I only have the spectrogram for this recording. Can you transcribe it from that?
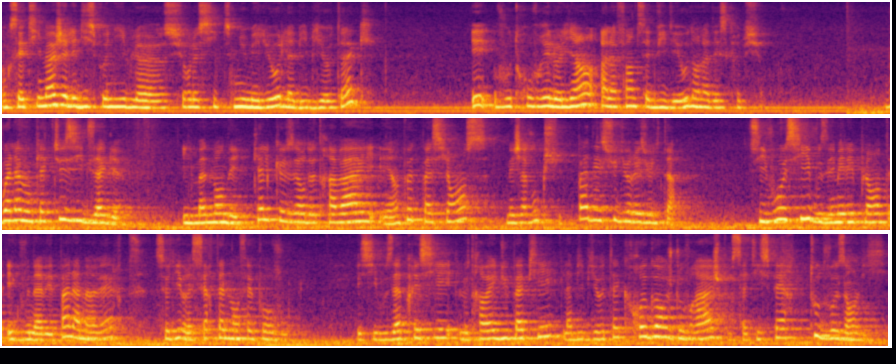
Donc cette image elle est disponible sur le site Numelio de la bibliothèque et vous trouverez le lien à la fin de cette vidéo dans la description. Voilà mon cactus zigzag. Il m'a demandé quelques heures de travail et un peu de patience, mais j'avoue que je suis pas déçue du résultat. Si vous aussi vous aimez les plantes et que vous n'avez pas la main verte, ce livre est certainement fait pour vous. Et si vous appréciez le travail du papier, la bibliothèque regorge d'ouvrages pour satisfaire toutes vos envies.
